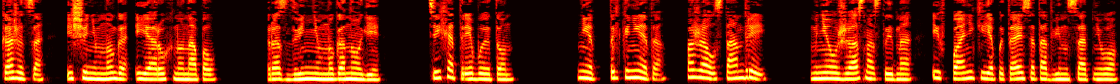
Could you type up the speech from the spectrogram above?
Кажется, еще немного, и я рухну на пол. «Раздвинь немного ноги!» Тихо требует он. «Нет, только не это. Пожалуйста, Андрей!» Мне ужасно стыдно, и в панике я пытаюсь отодвинуться от него.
